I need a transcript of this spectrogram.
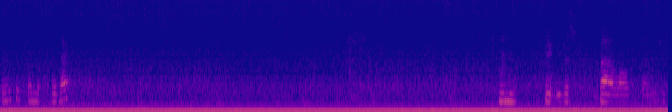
Where's the bullet? Oh there? I think you just fell off and just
